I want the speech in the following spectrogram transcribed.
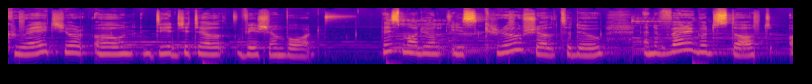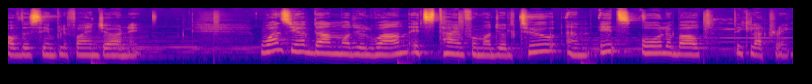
create your own digital vision board. This module is crucial to do and a very good start of the simplifying journey. Once you have done module 1, it's time for module 2 and it's all about decluttering.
